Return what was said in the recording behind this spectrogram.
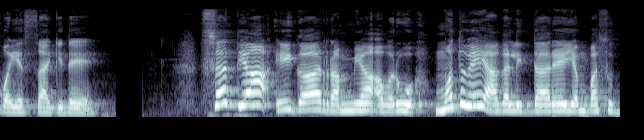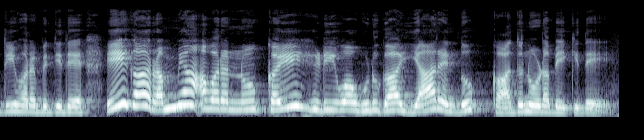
ವಯಸ್ಸಾಗಿದೆ. ಸದ್ಯ ಈಗ ರಮ್ಯಾ ಅವರು ಮದುವೆಯಾಗಲಿದ್ದಾರೆ ಎಂಬ ಸುದ್ದಿ ಹೊರಬಿದ್ದಿದೆ. ಈಗ ರಮ್ಯಾ ಅವರನ್ನು ಕೈ ಹಿಡಿಯುವ ಹುಡುಗ ಯಾರೆಂದು ಕಾದು ನೋಡಬೇಕಿದೆ.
